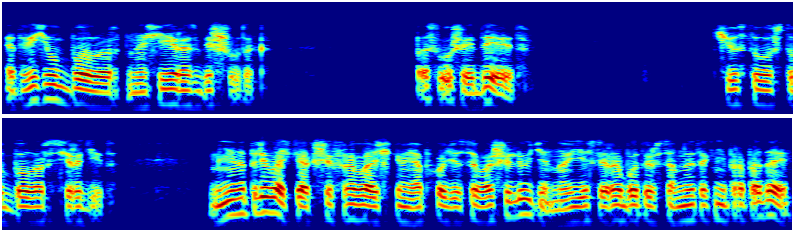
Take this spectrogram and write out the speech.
Ответил Боллард, на сей раз без шуток. «Послушай, Дэвид». Чувствовал, что Боллард сердит. Мне наплевать, как шифровальщиками обходятся ваши люди, но если работаешь со мной, так не пропадай.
